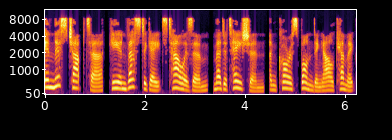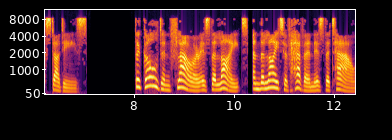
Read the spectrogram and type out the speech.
In this chapter, he investigates Taoism, meditation, and corresponding alchemic studies. The golden flower is the light, and the light of heaven is the Tao.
